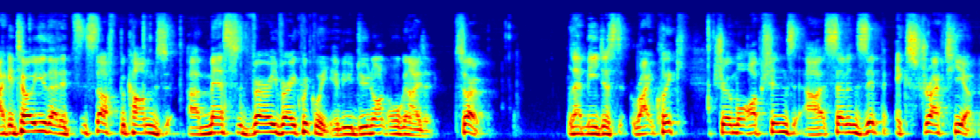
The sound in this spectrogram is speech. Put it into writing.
I can tell you that its stuff becomes a mess very, very quickly if you do not organize it. So let me just right click, show more options, uh, 7-zip extract here.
